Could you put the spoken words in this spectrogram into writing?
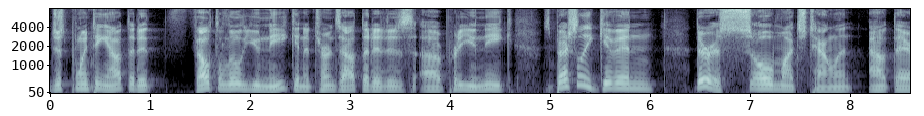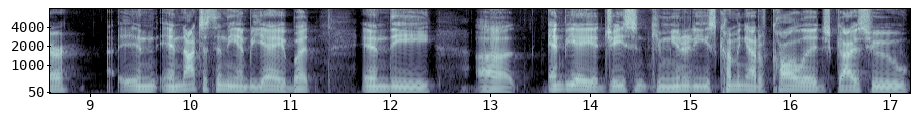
just pointing out that it felt a little unique, and it turns out that it is uh, pretty unique, especially given there is so much talent out there in in not just in the NBA, but in the uh, NBA adjacent communities coming out of college, guys who,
